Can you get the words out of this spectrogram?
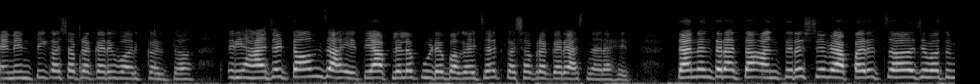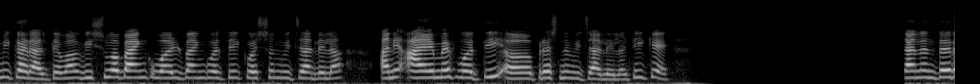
एन एन पी कशा प्रकारे वर्क करतं? तर ह्या ज्या टर्म्स आहेत त्या आपल्याला पुढे बघायच्या आहेत कशाप्रकारे असणार आहेत. त्यानंतर आता आंतरराष्ट्रीय व्यापाराचं जेव्हा तुम्ही कराल तेव्हा विश्व बँक वर्ल्ड बँकवरती एक क्वेश्चन विचारलेला आणि आय एम एफवरती प्रश्न विचारलेला. ठीक आहे? त्यानंतर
